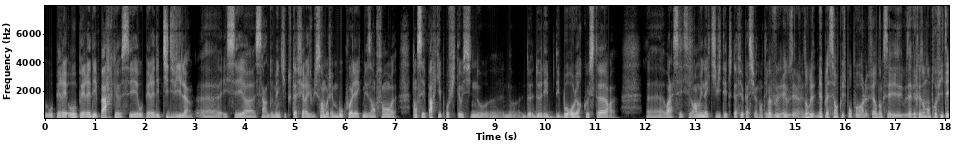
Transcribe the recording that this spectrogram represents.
opérer, opérer des parcs, c'est opérer des petites villes. Euh, et c'est euh, un domaine qui est tout à fait réjouissant. Moi, j'aime beaucoup aller avec mes enfants dans ces parcs et profiter aussi de, nos, de, des beaux roller coasters euh, voilà, c'est vraiment une activité tout à fait passionnante. et vous, avez raison, vous êtes bien placé en plus pour pouvoir le faire, donc vous avez raison d'en profiter.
